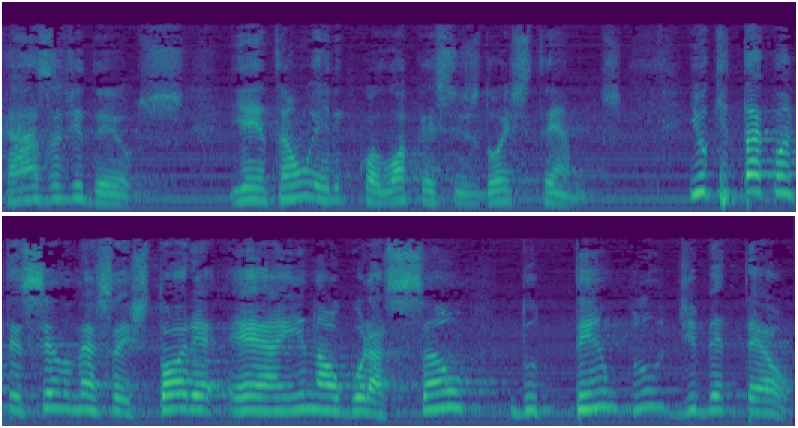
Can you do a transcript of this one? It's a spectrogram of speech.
Casa de Deus. E então ele coloca esses dois templos. E o que está acontecendo nessa história é a inauguração do templo de Betel.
